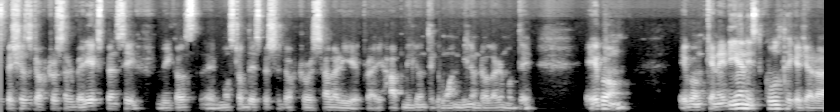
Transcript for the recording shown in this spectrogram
special doctors are very expensive because most of the special doctor salary প্রায় হাফ মিলিয়ন থেকে ওয়ান মিলিয়ন ডলারের মধ্যে। এবং এবং ক্যানেডিয়ান স্কুল থেকে যারা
